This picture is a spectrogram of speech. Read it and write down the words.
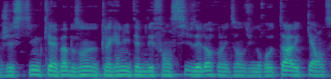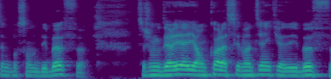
J'estime qu'il n'y avait pas besoin de claquer un item défensif dès lors qu'on était dans une rota avec 45% de debuff. Sachant que derrière, il y a encore la C21 qui a des buffs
